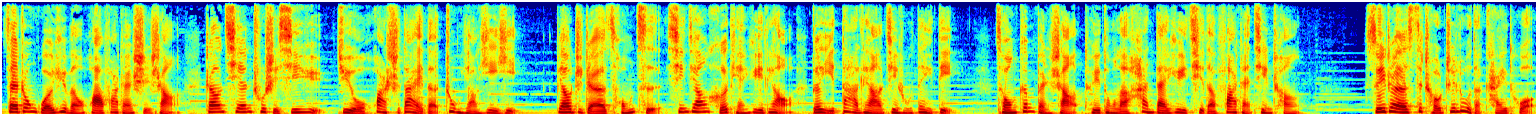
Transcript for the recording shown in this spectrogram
在中国玉文化发展史上，张骞出使西域具有划时代的重要意义，标志着从此新疆和田玉料得以大量进入内地。从根本上推动了汉代玉器的发展进程。随着丝绸之路的开拓，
